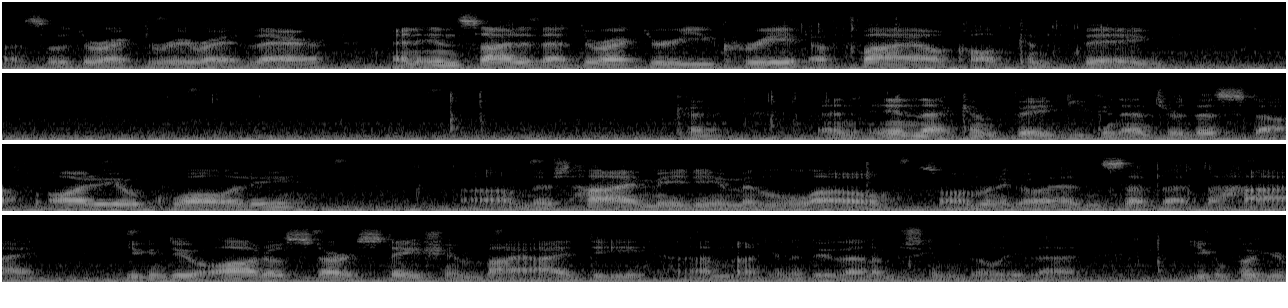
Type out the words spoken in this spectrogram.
That's the directory right there. And inside of that directory you create a file called config okay and in that config you can enter this stuff audio quality. Um, there's high medium and low. So I'm gonna go ahead and set that to high. You can do auto start station by ID I'm not gonna do that. I'm just gonna delete that. You can put your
